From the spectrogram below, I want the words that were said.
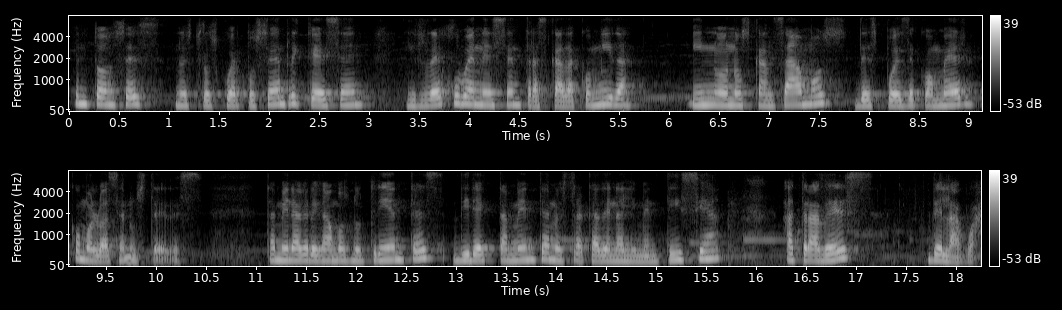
Entonces nuestros cuerpos se enriquecen y rejuvenecen tras cada comida y no nos cansamos después de comer como lo hacen ustedes. También agregamos nutrientes directamente a nuestra cadena alimenticia a través del agua.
